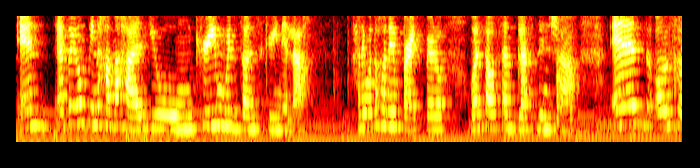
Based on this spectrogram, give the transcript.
And ito yung pinakamahal, yung cream with sunscreen nila. Kalimutan ko na yung price pero 1,000 plus din siya. And also,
